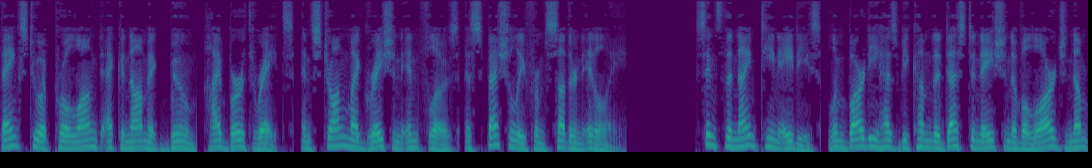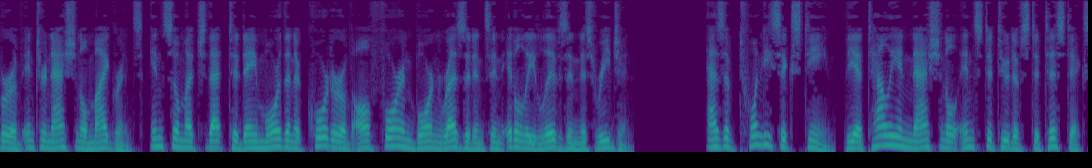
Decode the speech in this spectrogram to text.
thanks to a prolonged economic boom, high birth rates, and strong migration inflows especially from southern Italy. Since the 1980s, Lombardy has become the destination of a large number of international migrants, insomuch that today more than a quarter of all foreign-born residents in Italy lives in this region. As of 2016, the Italian National Institute of Statistics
